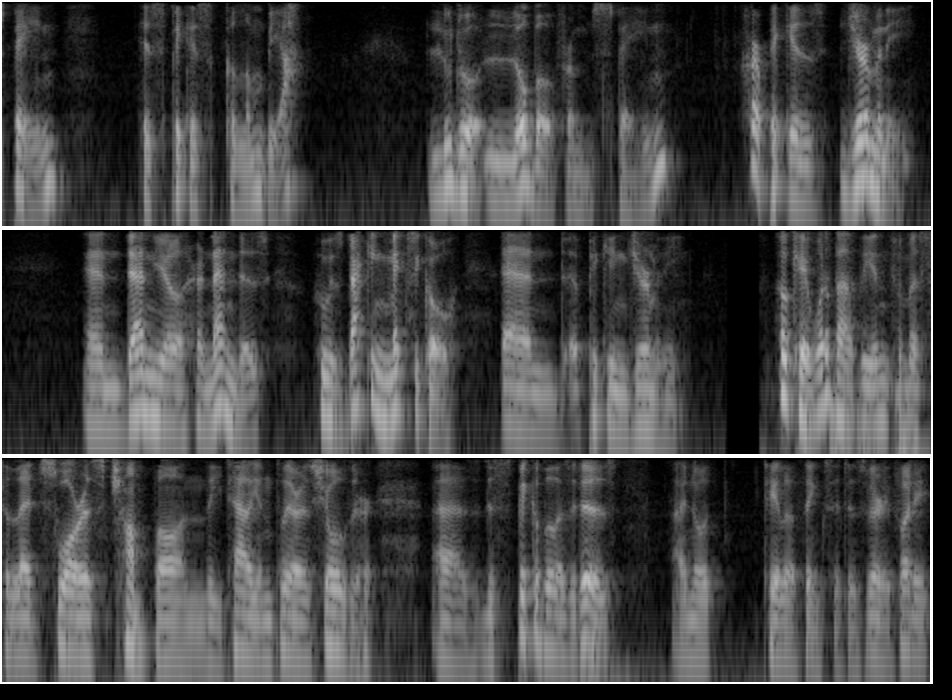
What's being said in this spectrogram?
Spain. His pick is Colombia. Ludi Lobo from Spain. Her pick is Germany. And Daniel Hernandez, who is backing Mexico and uh, picking Germany. Okay, what about the infamous alleged Suarez chomp on the Italian player's shoulder? As despicable as it is, I know Taylor thinks it is very funny.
